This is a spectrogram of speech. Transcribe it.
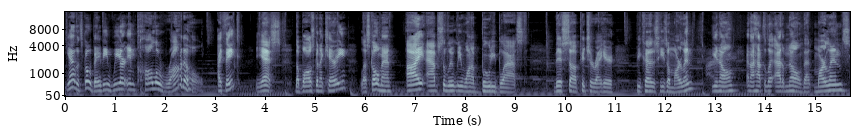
yeah, let's go, baby. We are in Colorado, I think. Yes, the ball's gonna carry. Let's go, man. I absolutely want to booty blast this uh, pitcher right here because he's a Marlin, you know, and I have to let Adam know that Marlins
